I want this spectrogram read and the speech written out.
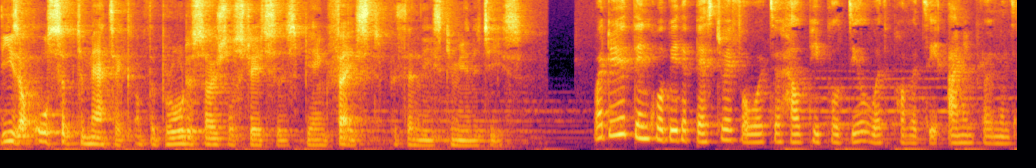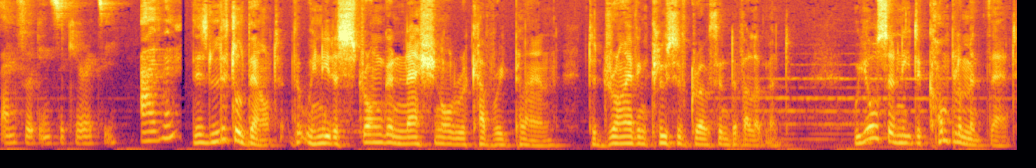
These are all symptomatic of the broader social stresses being faced within these communities. What do you think will be the best way forward to help people deal with poverty, unemployment, and food insecurity? Ivan? There's little doubt that we need a stronger national recovery plan to drive inclusive growth and development. We also need to complement that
